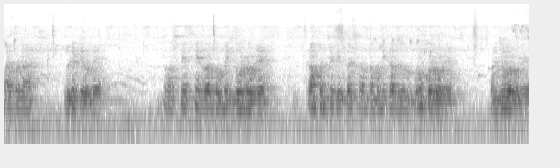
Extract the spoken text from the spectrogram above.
ಮಾಯಪಣ್ಣ ಬಿಗಟ್ಟಿಯವರೇ ಅವ್ರಿಗೆ ಸ್ನೇಹ ಸ್ನೇಹಿತರಾದಂಥ ಉಮೇಶ್ ಗೌಡ್ರವರೇ ಗ್ರಾಮ ಪಂಚಾಯತಿ ಸದಸ್ಯರಂತ ಮಲ್ಲಿಕಾರ್ಜುನ್ ಗುರುಂಕೋಡ್ರವ್ರೆ ಮಂಜುವರವರೇ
